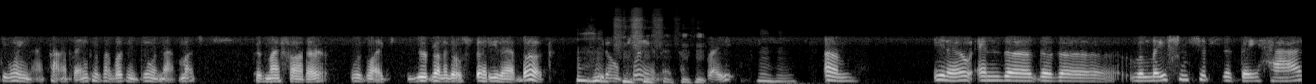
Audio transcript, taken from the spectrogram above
doing that kind of thing, because I wasn't doing that much, because my father was like, "You're going to go study that book. We don't play in it, right?" Mm-hmm. Um, you know, and the, the the relationships that they had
